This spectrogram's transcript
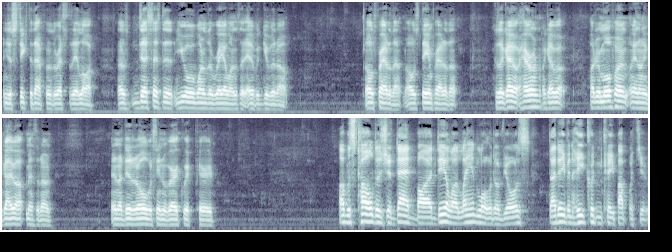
and just stick to that for the rest of their life. They, said that you were one of the rare ones that ever give it up. I was proud of that. I was damn proud of that. Because I gave up heroin, I gave up hydromorphone, and I gave up methadone and I did it all within a very quick period. I was told as your dad by a dealer landlord of yours that even he couldn't keep up with you.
